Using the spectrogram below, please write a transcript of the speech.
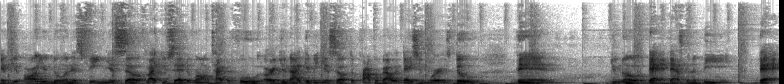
if you all you're doing is feeding yourself, like you said, the wrong type of food, or you're not giving yourself the proper validation where it's due, then you know that that's gonna be that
